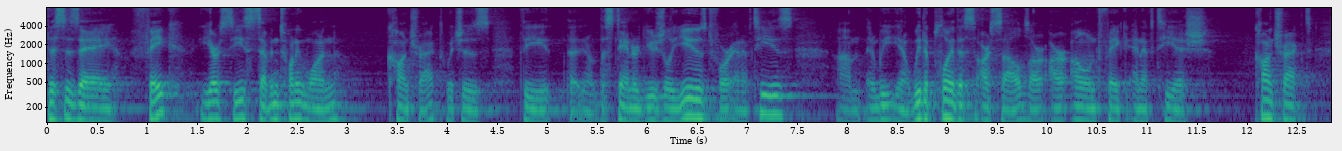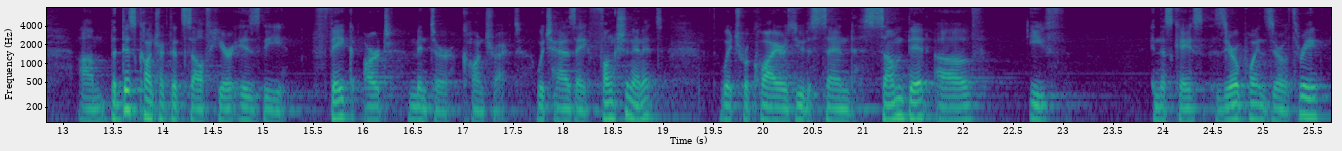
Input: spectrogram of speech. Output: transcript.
This is a fake ERC 721 contract, which is the, the, you know, the standard usually used for NFTs. Um, and we, you know, we deploy this ourselves, our, our own fake NFT-ish contract. Um, but this contract itself here is the fake art minter contract, which has a function in it, which requires you to send some bit of ETH, in this case 0.03,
